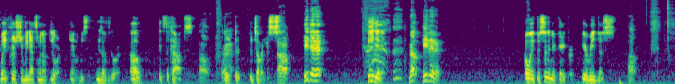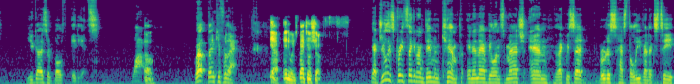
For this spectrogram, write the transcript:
Wait, Christian, we got someone out the door. Yeah, let me see. Who's out the door? Oh, it's the cops. Oh They're, crap. they're, they're telling us to Uh, stop. he did it! He did it. No, he did it. Oh wait, they're sending me a paper. Here, read this. Oh, you guys are both idiots. Wow. Oh. Well, thank you for that. Yeah. Anyways, back to our show. Yeah, Julius Creed's taking on Damon Kemp in an ambulance match, and like we said, Brutus has to leave NXT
